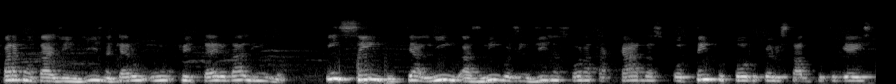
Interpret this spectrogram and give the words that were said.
para contagem de indígena, que era o, o critério da língua em sendo que língua, as línguas indígenas foram atacadas o tempo todo pelo Estado português,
